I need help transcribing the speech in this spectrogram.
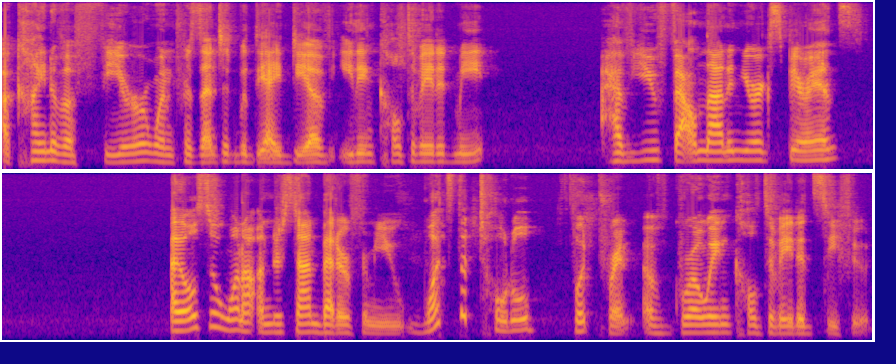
a kind of a fear when presented with the idea of eating cultivated meat? Have you found that in your experience? I also want to understand better from you what's the total footprint of growing cultivated seafood?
